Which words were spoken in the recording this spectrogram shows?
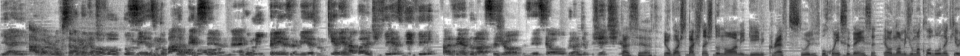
E aí, agora o Rogue a então, gente voltou mesmo barra como- terceiro, né? como empresa mesmo, querendo agora de vez viver fazendo nossos jogos. Esse é o grande objetivo. Tá certo. Eu gosto bastante do nome Gamecraft Studios. Por coincidência, é o nome de uma coluna que eu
